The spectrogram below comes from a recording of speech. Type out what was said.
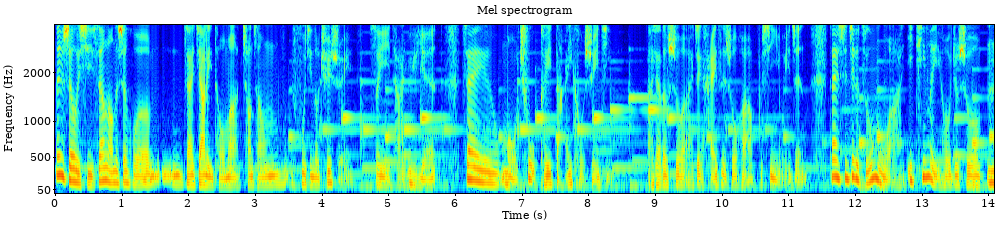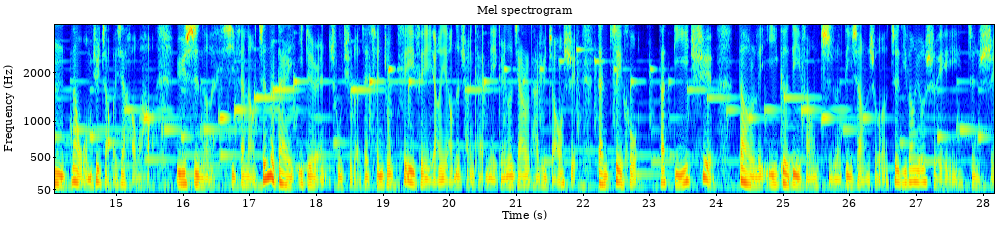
那个时候，喜三郎的生活在家里头嘛，常常附近都缺水，所以他预言在某处可以打一口水井。大家都说，哎，这个孩子说话不信以为真。但是这个祖母啊，一听了以后就说，嗯，那我们去找一下好不好？于是呢，喜三郎真的带一堆人出去了，在村中沸沸扬扬的传开，每个人都加入他去找水。但最后，他的确到了一个地方，指了地上说，这地方有水，这水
